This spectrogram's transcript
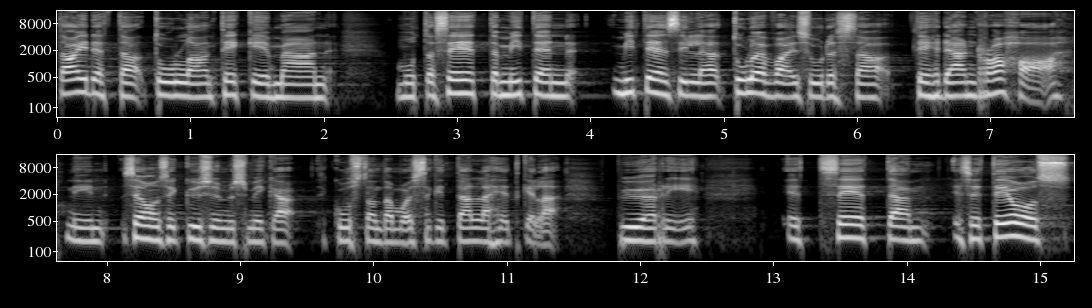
taidetta tullaan tekemään, mutta se, että miten, miten sillä tulevaisuudessa tehdään rahaa, niin se on se kysymys, mikä kustantamoissakin tällä hetkellä pyörii että se, että se teos,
